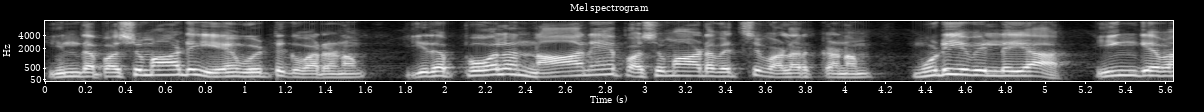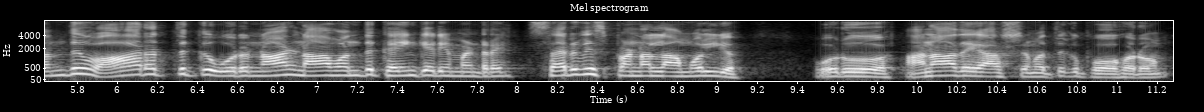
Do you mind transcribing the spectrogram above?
இந்த பசுமாடு என் வீட்டுக்கு வரணும். இதை போல நானே பசுமாடை வச்சு வளர்க்கணும். முடியவில்லையா? இங்கே வந்து வாரத்துக்கு ஒரு நாள் நான் வந்து கைங்கரியம் பண்ணுறேன் சர்வீஸ் பண்ணலாமோ இல்லையோ? ஒரு அனாதை ஆசிரமத்துக்கு போகிறோம்.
